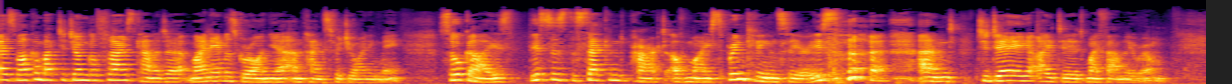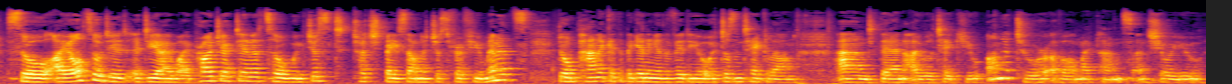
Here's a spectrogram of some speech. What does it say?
guys, welcome back to Jungle Flowers Canada. My name is Grania and thanks for joining me. So guys, this is the second part of my spring clean series and today I did my family room. So I also did a DIY project in it, so we just touched base on it just for a few minutes. Don't panic at the beginning of the video, it doesn't take long. And then I will take you on a tour of all my plants and show you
